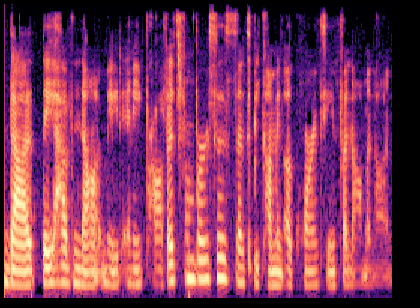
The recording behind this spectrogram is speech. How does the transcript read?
that they have not made any profits from Verzuz since becoming a quarantine phenomenon.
